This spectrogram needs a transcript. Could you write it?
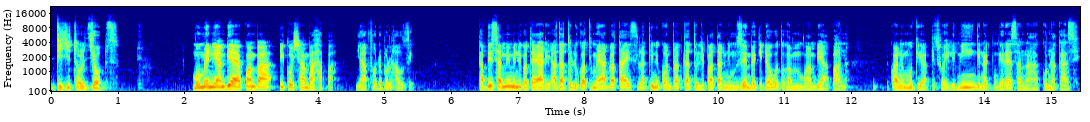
digital jobs. Mumeniambia ya kwamba iko shamba hapa ya affordable housing kabisa. Mimi niko tayari, hata tulikuwa tumeadvertise, lakini contractor tulipata ni mzembe kidogo, tukamwambia hapana, ilikuwa ni mtu ya Kiswahili mingi na Kiingereza na hakuna kazi,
